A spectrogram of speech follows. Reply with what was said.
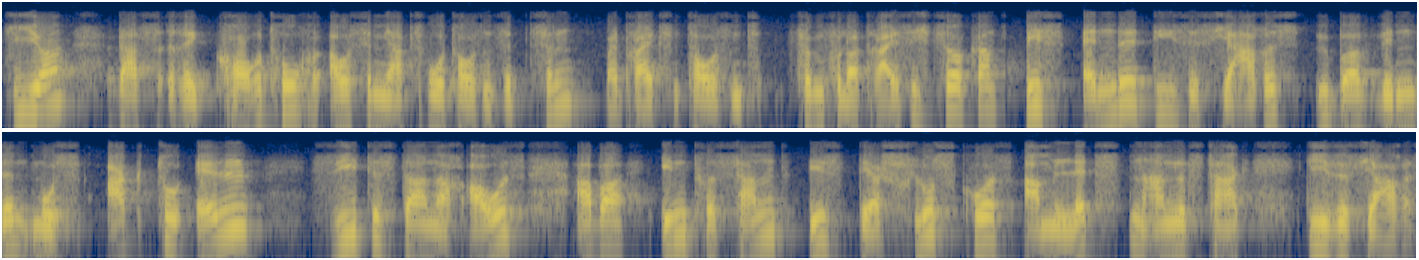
hier das Rekordhoch aus dem Jahr 2017 bei 13.000 530 circa, bis Ende dieses Jahres überwinden muss. Aktuell sieht es danach aus, aber interessant ist der Schlusskurs am letzten Handelstag dieses Jahres.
